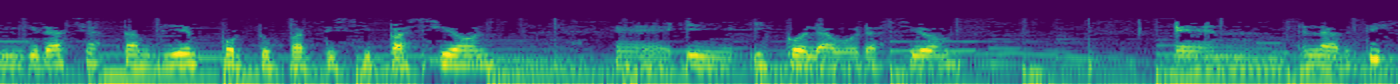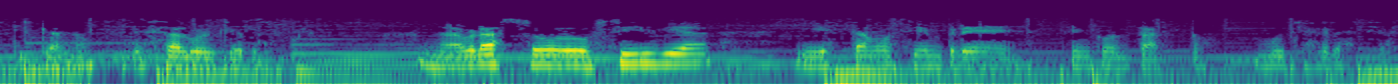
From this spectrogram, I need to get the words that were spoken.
y gracias también por tu participación eh, y, colaboración en, la artística, ¿no? De Salvo el que Un abrazo, Silvia, y estamos siempre en contacto. Muchas gracias.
